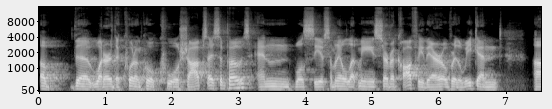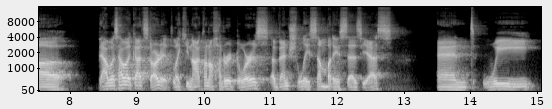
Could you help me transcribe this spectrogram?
of the what are the quote unquote cool shops, I suppose, and we'll see if somebody will let me serve a coffee there over the weekend. Uh, that was how it got started. Like you knock on a hundred doors, eventually somebody says yes, and we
